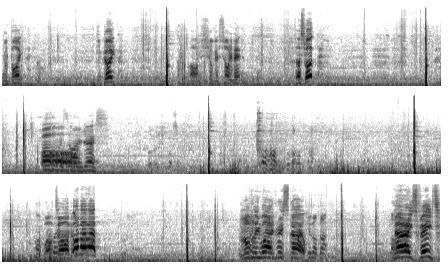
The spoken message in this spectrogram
Good boy. Keep going. Oh, sugar, sorry, mate. Last one. Oh, yes. Well done. Up, up, up. Lovely wide wrist, Niall. Nice feet.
